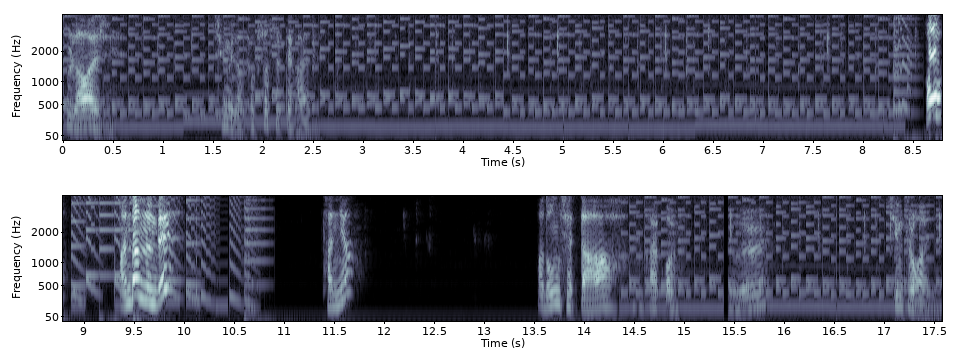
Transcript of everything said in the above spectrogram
불 나와야지. 지금이다. 겹쳤을 때 가야지. 어? 안 닿는데? 닿냐? 아, 너무. 아, 갈걸. 둘. 지금 들어가야 돼.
